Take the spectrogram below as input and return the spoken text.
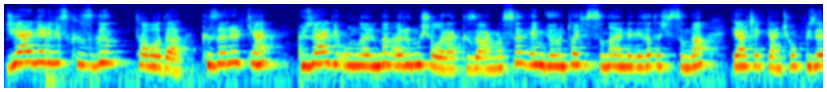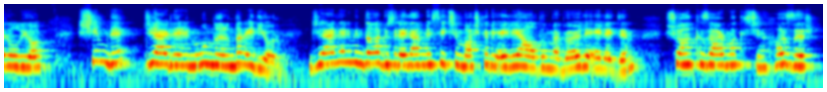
Ciğerlerimiz kızgın tavada kızarırken güzel bir unlarından arınmış olarak kızarması hem görüntü açısından hem de lezzet açısından gerçekten çok güzel oluyor. Şimdi ciğerlerimi unlarından ediyorum. Ciğerlerimin daha güzel elenmesi için başka bir eleğe aldım ve böyle eledim. Şu an kızarmak için hazır.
